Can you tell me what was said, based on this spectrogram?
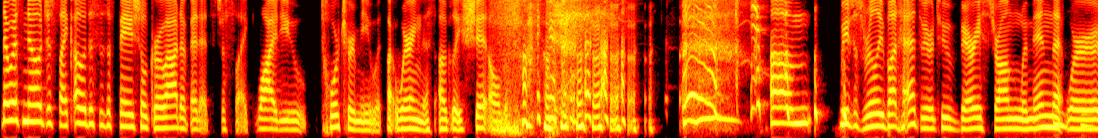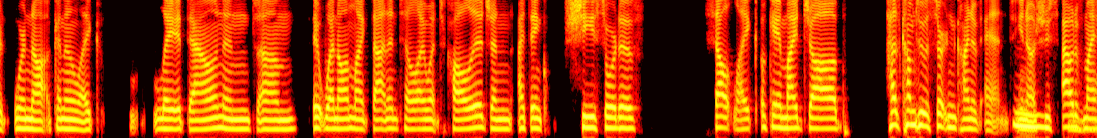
there was no just like oh this is a phase she'll grow out of it. It's just like why do you torture me with wearing this ugly shit all the time? Um we just really butt heads. We were two very strong women that Mhm. were were not gonna like lay it down. And um it went on like that until I went to college. And I think she sort of felt like okay my job has come to a certain kind of end you know Mm. she's out of my Mhm.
